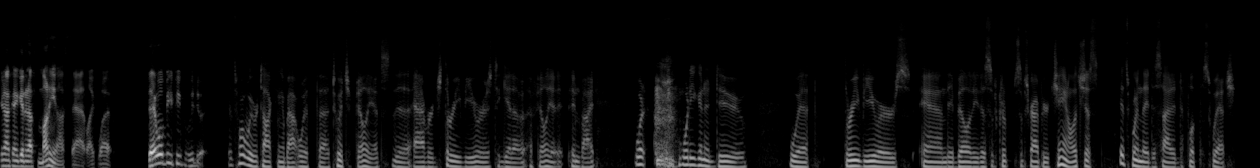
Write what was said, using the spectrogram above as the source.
You're not gonna get enough money off that. Like what? There will be people who do it. That's what we were talking about with uh, Twitch affiliates. The average three viewers to get a affiliate invite. What What are you gonna do with three viewers and the ability to subscri- subscribe to your channel. It's just it's when they decided to flip the switch.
